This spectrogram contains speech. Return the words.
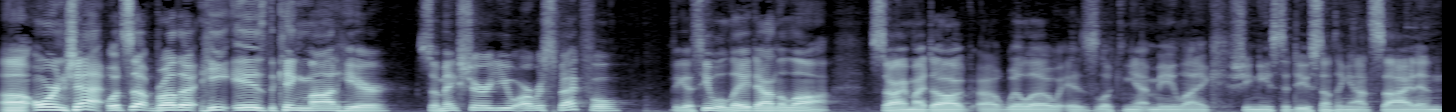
Uh, Orange Hat, what's up, brother? He is the King Mod here, so make sure you are respectful because he will lay down the law. Sorry, my dog uh, Willow is looking at me like she needs to do something outside, and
